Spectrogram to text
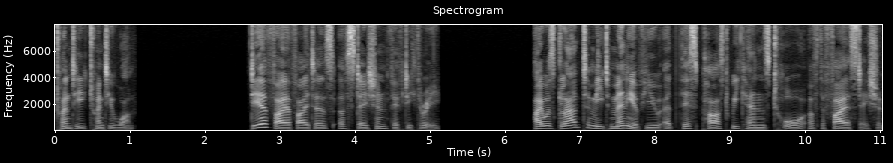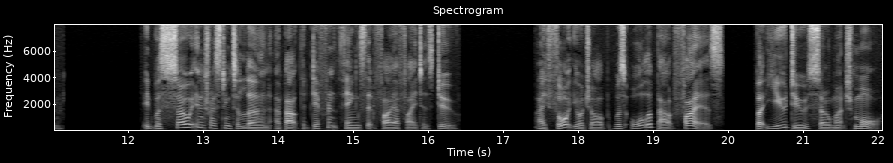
2021. Dear firefighters of Station 53, I was glad to meet many of you at this past weekend's tour of the fire station. It was so interesting to learn about the different things that firefighters do. I thought your job was all about fires, but you do so much more.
